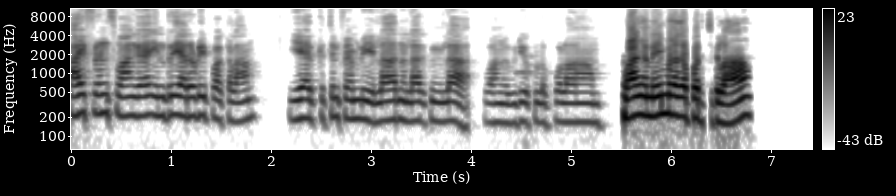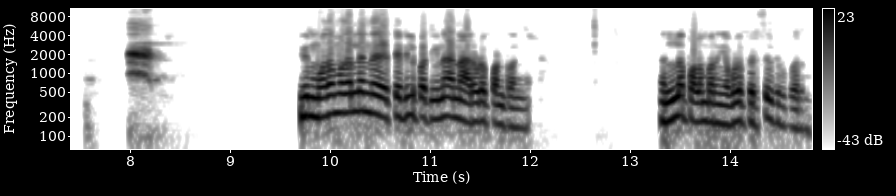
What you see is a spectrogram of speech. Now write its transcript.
ஹாய் ஃப்ரெண்ட்ஸ் வாங்க. இன்றைய அறுவடை பார்க்கலாம். ஏஆர் கிச்சன் ஃபேமிலி எல்லாரும் நல்லா இருக்கீங்களா? வாங்க வீடியோக்குள்ளே போகலாம் வாங்க நெய் மிளகாய் பறிச்சுக்கலாம். இது முத முதல்ல இந்த செடியில் பார்த்தீங்கன்னா நான் அறுவடை பண்ணுறேங்க நல்லா பழம் பாருங்க எவ்வளோ பெருசு இருக்குது பாருங்க.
